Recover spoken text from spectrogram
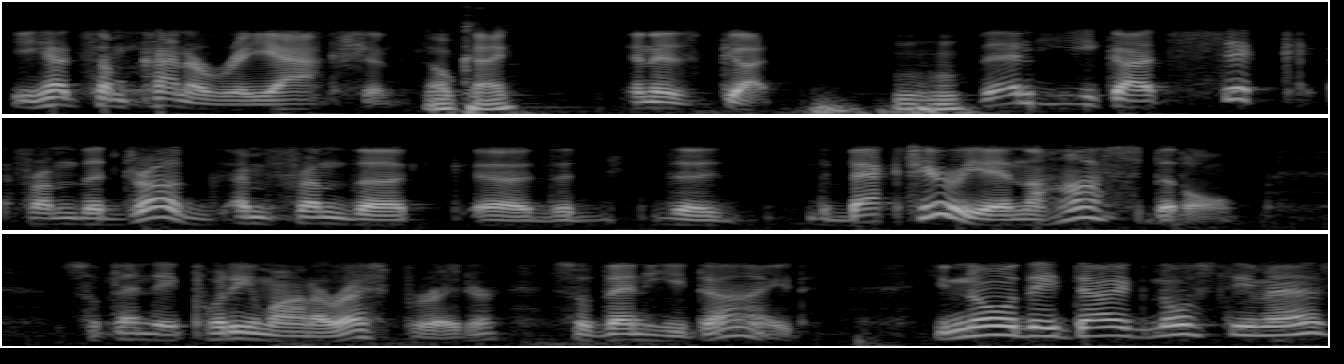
He had some kind of reaction. Okay. In his gut. Mm-hmm. Then he got sick from the drug. Mean, from the uh, the the the bacteria in the hospital. So then they put him on a respirator. So then he died. You know they diagnosed him as?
